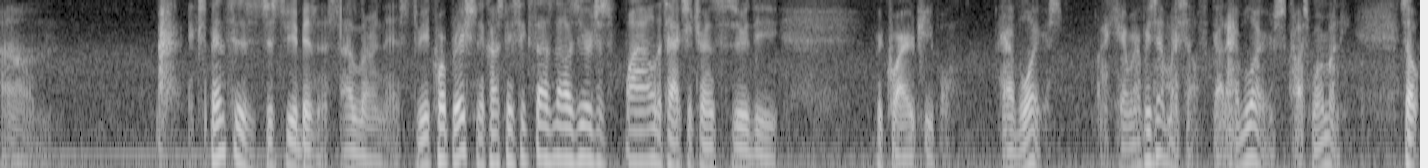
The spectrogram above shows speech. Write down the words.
Um, expenses just to be a business. I learned this. To be a corporation, it cost me $6,000 a year. Just file the tax returns through the required people. Have lawyers. I can't represent myself. Got to have lawyers. Cost more money. So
